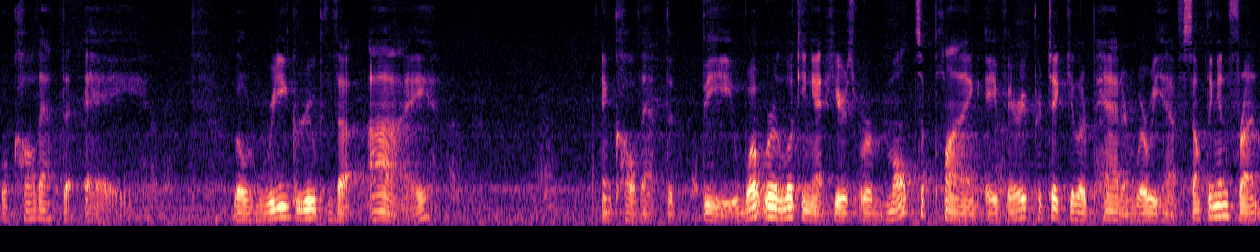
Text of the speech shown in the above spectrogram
We'll call that the A. We'll regroup the I and call that the B. What we're looking at here is we're multiplying a very particular pattern where we have something in front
